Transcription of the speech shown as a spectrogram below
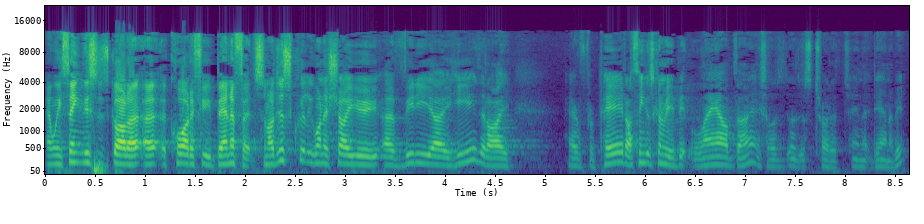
And we think this has got a, a, quite a few benefits. And I just quickly want to show you a video here that I have prepared. I think it's going to be a bit loud though, so I'll just try to turn that down a bit.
